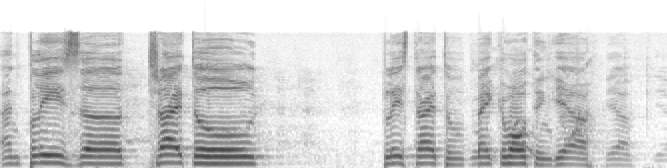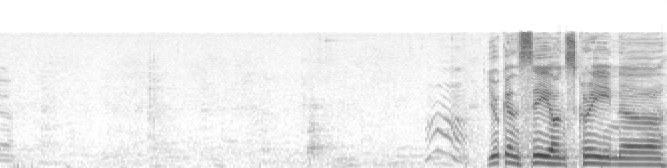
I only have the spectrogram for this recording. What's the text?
And please uh, try to please try to make voting yeah yeah yeah. You can see on screen uh,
